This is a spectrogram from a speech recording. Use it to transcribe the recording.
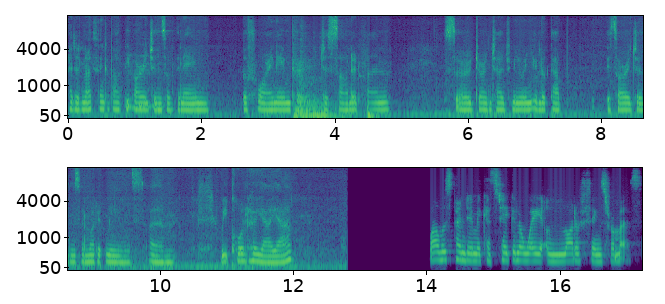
I did not think about the origins of the name before I named her. It just sounded fun. So don't judge me when you look up its origins and what it means. Um, we call her Yaya. While this pandemic has taken away a lot of things from us,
